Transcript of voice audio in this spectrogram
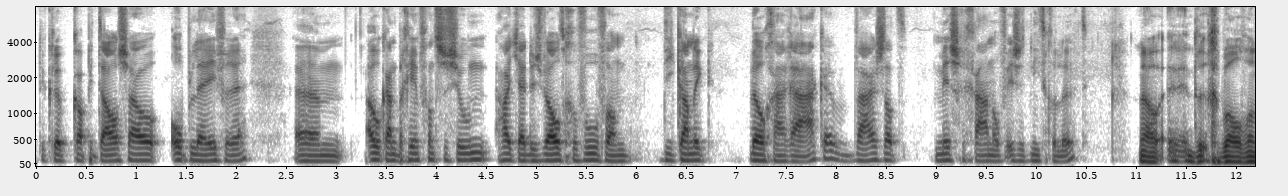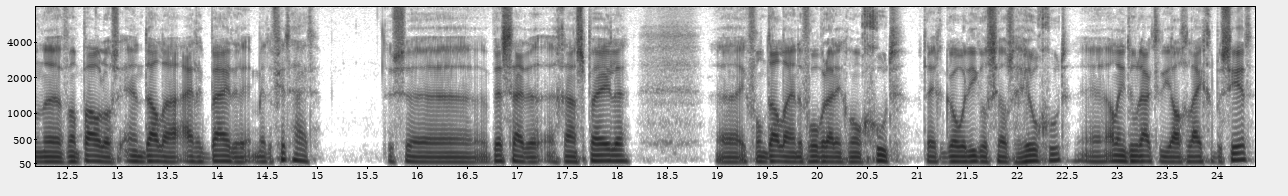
de club kapitaal zou opleveren. Ehm, ook aan het begin van het seizoen had jij dus wel het gevoel van, die kan ik wel gaan raken. Waar is dat misgegaan of is het niet gelukt? Nou, in het geval van, eh, van Paulos en Dalla eigenlijk beide met de fitheid. Dus eh, wedstrijden gaan spelen. Eh, ik vond Dalla in de voorbereiding gewoon goed. Tegen Go Ahead Eagles zelfs heel goed. Eh, alleen toen raakte hij al gelijk geblesseerd.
